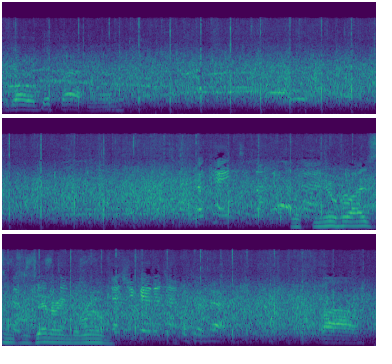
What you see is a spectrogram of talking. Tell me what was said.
We gotta get that, man. Okay, so let. With uh, New Horizons is entering the room. As you get enough. Wow.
